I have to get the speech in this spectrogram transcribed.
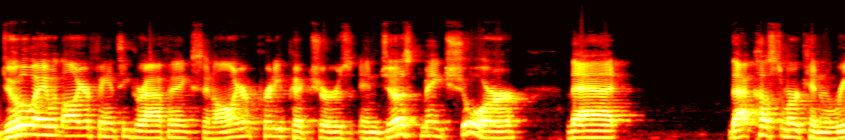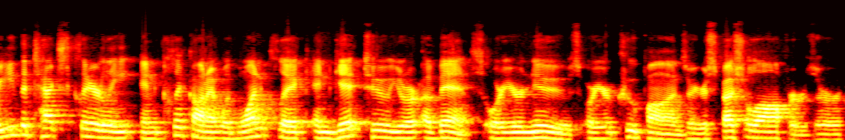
do away with all your fancy graphics and all your pretty pictures and just make sure that that customer can read the text clearly and click on it with one click and get to your events or your news or your coupons or your special offers or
